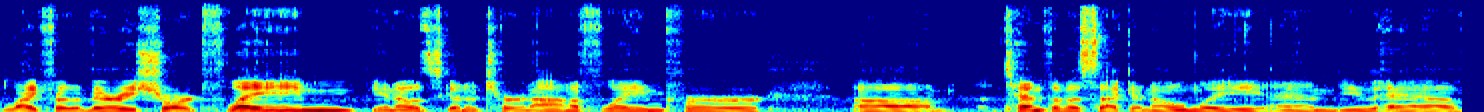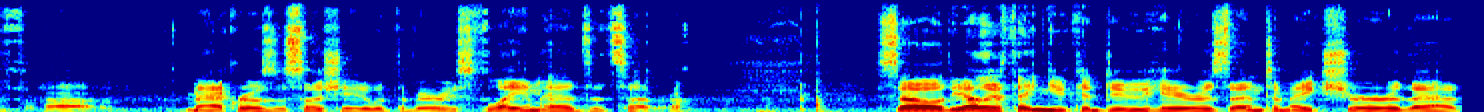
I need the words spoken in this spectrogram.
like for the very short flame, you know, it's going to turn on a flame for um, tenth of a second only, and you have uh, macros associated with the various flame heads, etc. So the other thing you can do here is then to make sure that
